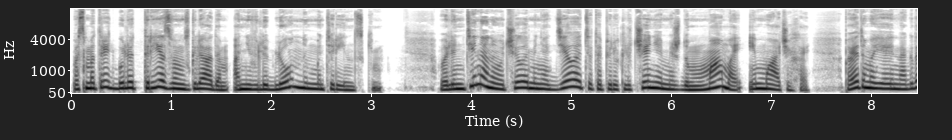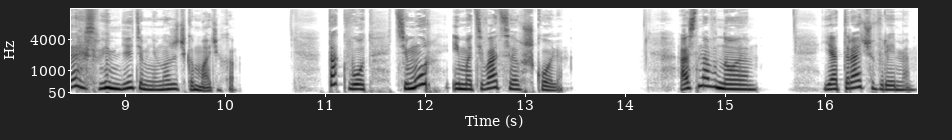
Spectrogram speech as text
посмотреть более трезвым взглядом, а не влюбленным материнским. Валентина научила меня делать это переключение между мамой и мачехой, поэтому я иногда и своим детям немножечко мачеха. Так вот, Тимур и мотивация в школе. Основное. Я трачу время,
